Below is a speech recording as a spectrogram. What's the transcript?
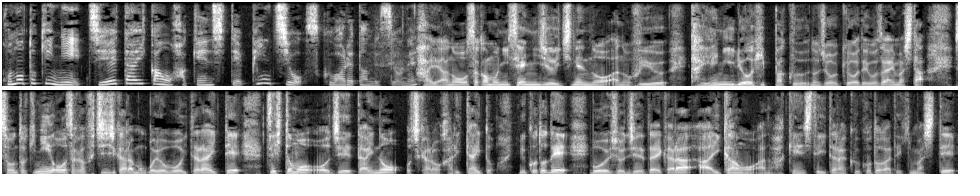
この時に自衛隊医官を派遣してピンチを救われたんですよね。はいあの大阪も2021年のあの冬大変に医療逼迫の状況でございました。その時に大阪府知事からもご要望いただいてぜひとも自衛隊のお力を借りたいということで防衛省自衛隊から医官をあの派遣していただくことができまして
